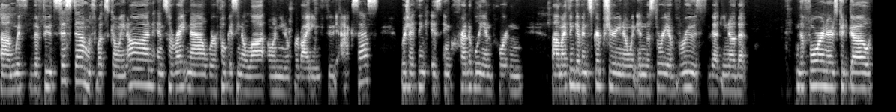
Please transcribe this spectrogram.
um, with the food system, with what's going on. And so right now we're focusing a lot on, you know, providing food access, which I think is incredibly important um, I think of in scripture, you know, in, in the story of Ruth, that, you know, that the foreigners could go,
